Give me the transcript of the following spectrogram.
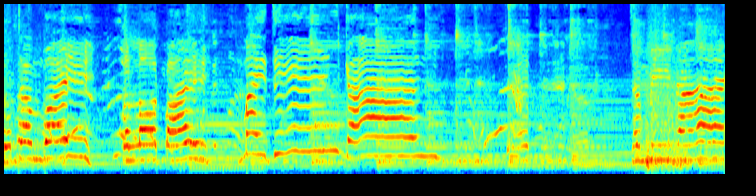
จดจำไว้ ตลอดไป ไม่ทิ้งกัน จะมีนาย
